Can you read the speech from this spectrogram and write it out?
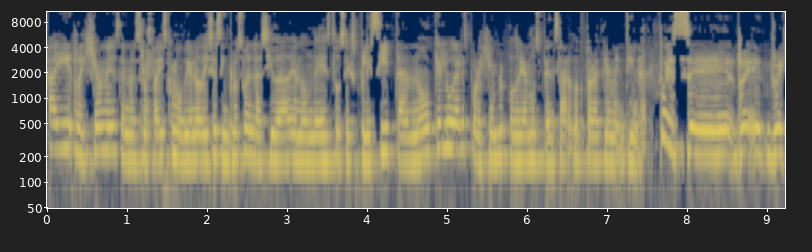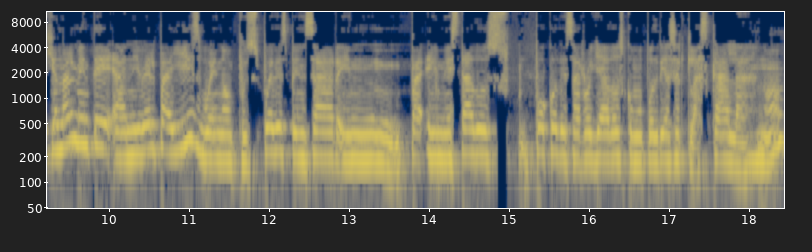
hay regiones en nuestro país, como bien lo dices, incluso en la ciudad en donde esto se explicita, ¿no? ¿Qué lugares, por ejemplo, podríamos pensar, doctora Clementina? Pues eh, regionalmente a nivel país, bueno, pues puedes pensar en, en estados poco desarrollados como podría ser Tlaxcala, ¿no?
